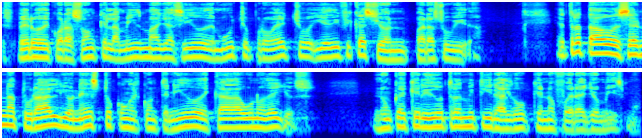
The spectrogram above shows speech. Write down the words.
Espero de corazón que la misma haya sido de mucho provecho y edificación para su vida. He tratado de ser natural y honesto con el contenido de cada uno de ellos. Nunca he querido transmitir algo que no fuera yo mismo.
